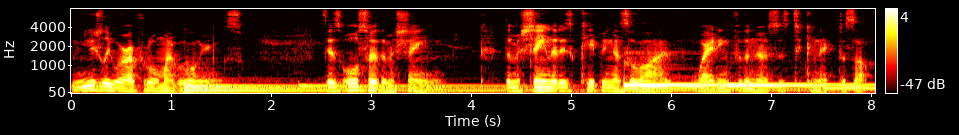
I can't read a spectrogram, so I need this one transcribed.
and usually where I put all my belongings. There's also the machine, the machine that is keeping us alive, waiting for the nurses to connect us up.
